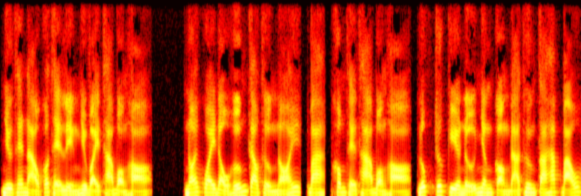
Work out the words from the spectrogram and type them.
Như thế nào có thể liền như vậy thả bọn họ. Nói quay đầu hướng Cao Thượng nói, ba, không thể thả bọn họ, lúc trước kia nữ nhân còn đã thương ta hát báo,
